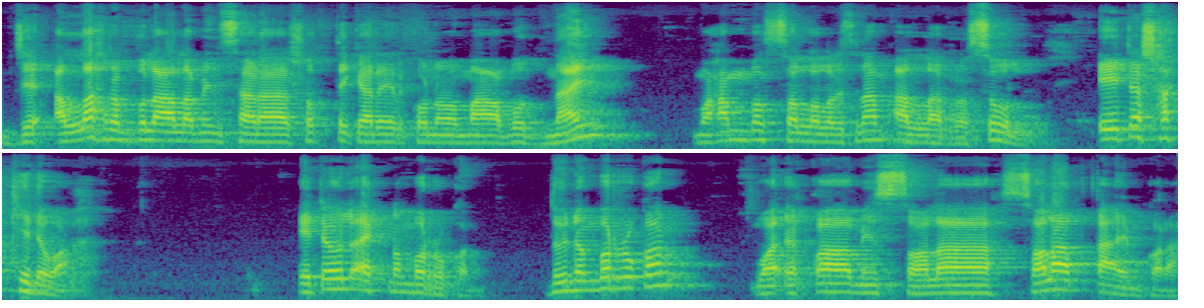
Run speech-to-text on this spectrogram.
যে আল্লাহ রব্বুল্লা আলমিন ছাড়া সত্যিকারের কোনো মাবুদ নাই, মোহাম্মদ সাল্লা সাল্লাম আল্লাহর রসুল। এটা সাক্ষী দেওয়া। এটা হলো এক নম্বর রোকন। দুই নম্বর রোকন, ওয়া একামিস সলাহ সলাৎ কায়েম করা।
